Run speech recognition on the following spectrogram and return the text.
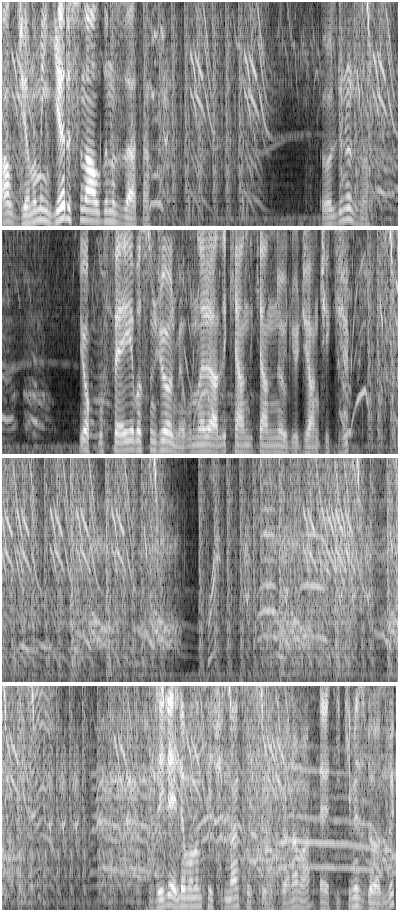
Al canımın yarısını aldınız zaten. Öldünüz mü? Yok bu F'ye basınca ölmüyor. Bunlar herhalde kendi kendine ölüyor can çekişip. Füzeli elemanın peşinden koşuyorum şu an ama evet ikimiz de öldük.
